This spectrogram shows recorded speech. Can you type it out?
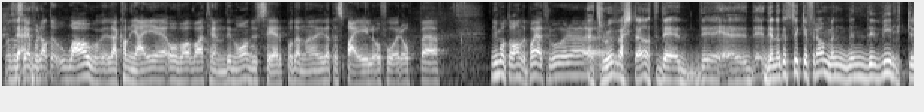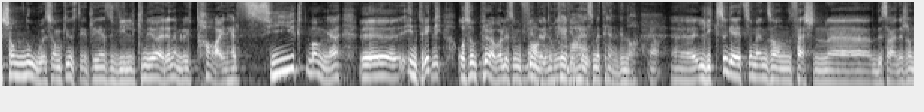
Men så ser jeg fortsatt at wow, der kan jeg, og hva, hva, er trendy nå? Du ser på denne, i dette speil og får opp ny måte å handle på. Jeg tror uh... Jeg tror det verste er at det, det, det, er nok et stykke fram, men, men, det virker som noe som kunstig intelligens vil kunne gjøre, nemlig å ta inn helt sykt mange uh, inntrykk, og så prøve å liksom finne ut ok, hva er det som er trendy nå. Ja. Uh, like så greit som en sånn fashion designer som,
